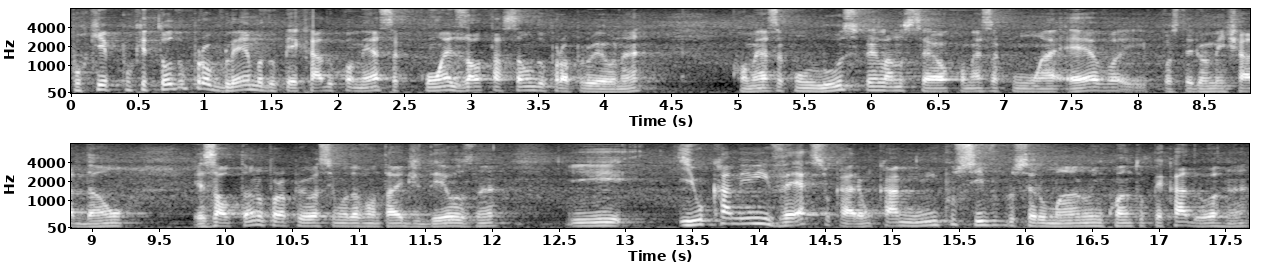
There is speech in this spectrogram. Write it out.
porque, porque todo o problema do pecado começa com a exaltação do próprio eu, né? Começa com Lúcifer lá no céu, começa com a Eva e posteriormente Adão, exaltando o próprio eu acima da vontade de Deus, né? E, e o caminho inverso, cara, é um caminho impossível para o ser humano enquanto pecador, né?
